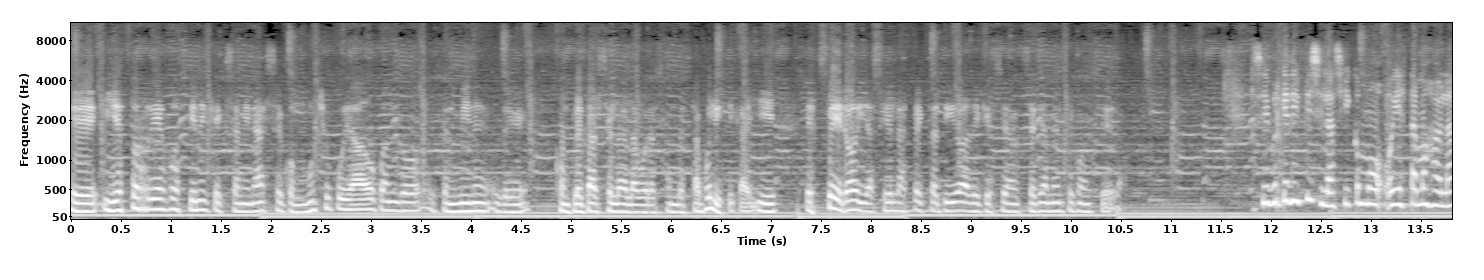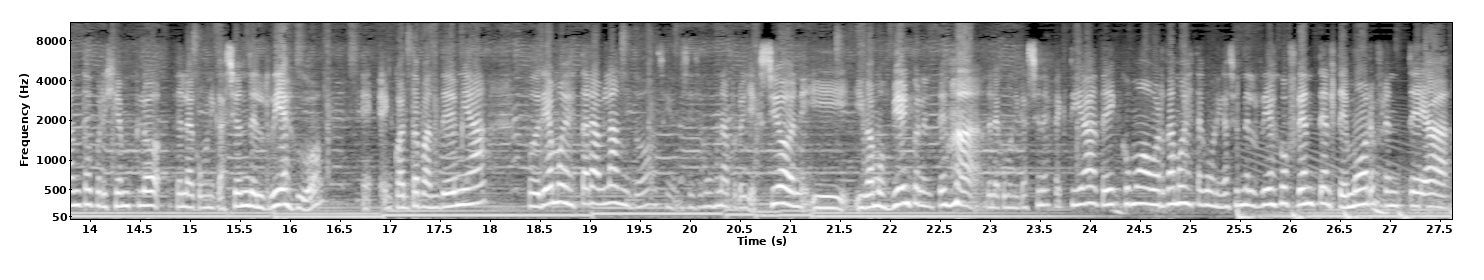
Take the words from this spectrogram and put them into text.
eh, y estos riesgos tienen que examinarse con mucho cuidado cuando termine de completarse la elaboración de esta política y espero, y así es la expectativa, de que sean seriamente considerados. Sí, porque es difícil, así como hoy estamos hablando, por ejemplo, de la comunicación del riesgo, eh, en cuanto a pandemia, podríamos estar hablando, si, hacemos una proyección y, vamos bien con el tema de la comunicación efectiva, de cómo abordamos esta comunicación del riesgo frente al temor, frente a,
